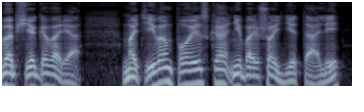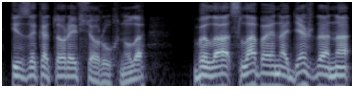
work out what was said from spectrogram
Вообще говоря, мотивом поиска небольшой детали, из-за которой все рухнуло, была слабая надежда на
